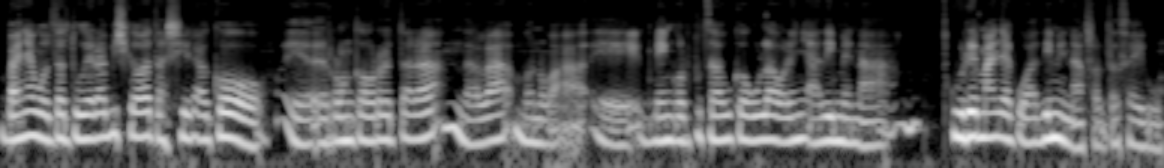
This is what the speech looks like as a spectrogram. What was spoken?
baina voltatu gara pixka bat hasierako e, erronka horretara, dala, bueno, ba, e, behin gorputza daukagula orain adimena gure mailako adimena falta zaigu.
